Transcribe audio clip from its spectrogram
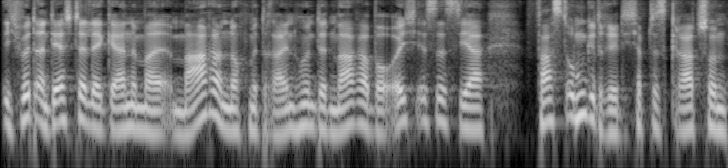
Ich würde an der Stelle gerne mal Mara noch mit reinholen, denn Mara, bei euch ist es ja fast umgedreht. Ich habe das gerade schon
